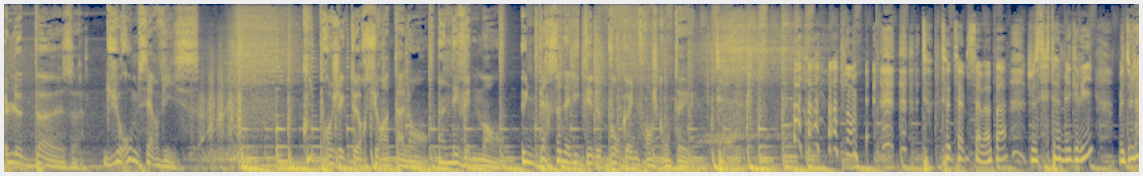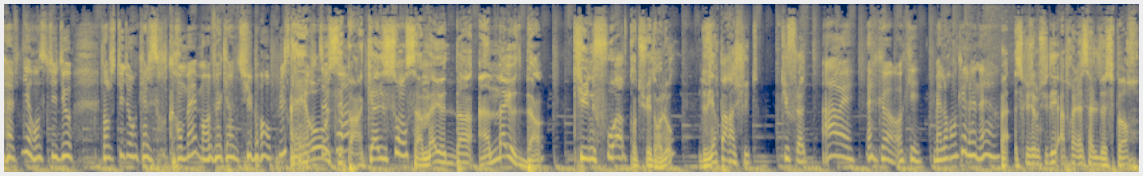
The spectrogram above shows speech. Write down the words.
Le buzz du room service. Coup de projecteur sur un talent, un événement, une personnalité de Bourgogne-Franche-Comté. Totem, ça va pas. Je sais, t'as maigri, mais de là à venir en studio, dans le studio en caleçon quand même, avec un tuba en plus. Eh oh, c'est pas un caleçon, c'est un maillot de bain. Un maillot de bain qui, une fois, quand tu es dans l'eau, devient parachute. Tu flottes. Ah ouais, d'accord, ok. Mais alors en quel honneur? Bah, ce que je me suis dit, après la salle de sport,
